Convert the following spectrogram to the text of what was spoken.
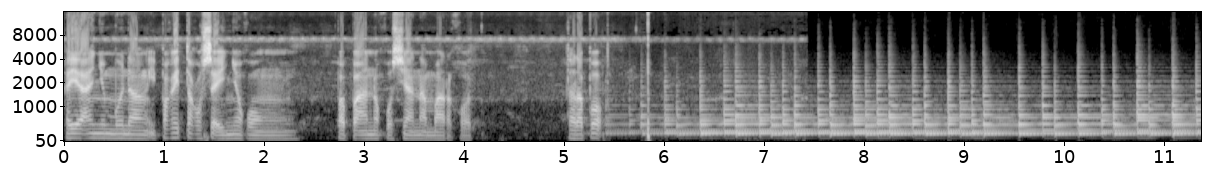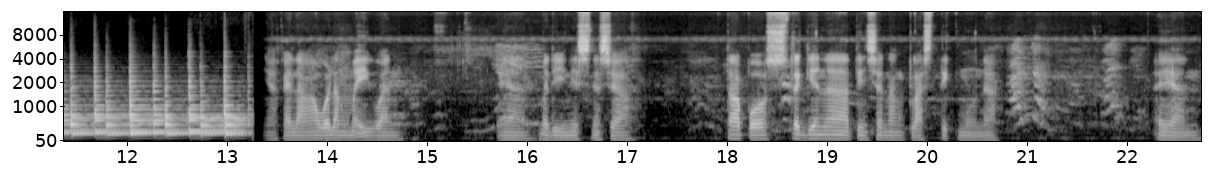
hayaan nyo munang ipakita ko sa inyo kung papaano ko siya na markot. Tara po. Kailangan walang maiwan. Ayan, malinis na siya. Tapos, lagyan na natin siya ng plastic muna. Ayan.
